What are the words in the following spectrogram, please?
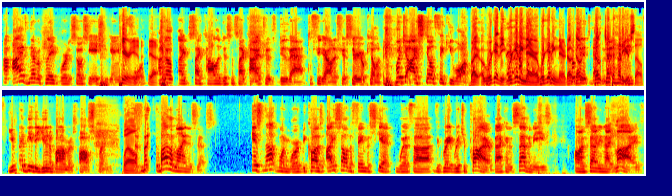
I've never played word association games. Period, before. yeah. I know like psychologists and psychiatrists do that to figure out if you're a serial killer, which I still think you are. Right, uh, we're getting we're getting there. We're getting there. Don't don't don't jump ahead I of mean, yourself. You might be the Unabomber's offspring. Well, But the bottom line is this. It's not one word because I saw the famous skit with uh, the great Richard Pryor back in the 70s on Saturday Night Live,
